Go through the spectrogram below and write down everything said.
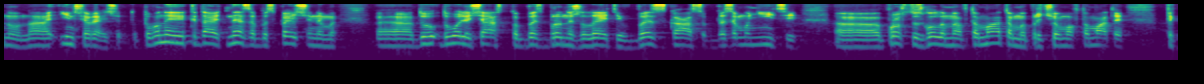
ну на інші речі. Тобто вони кидають незабезпеченими е, доволі часто без бронежилетів, без касок, без амуніцій, е, просто з голими автоматами. Причому автомати так,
